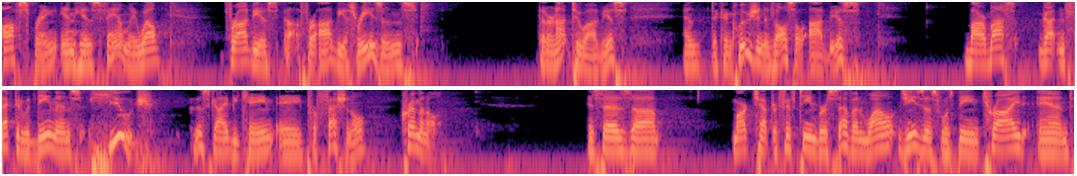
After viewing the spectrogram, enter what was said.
offspring in his family. Well, for obvious uh, for obvious reasons that are not too obvious, and the conclusion is also obvious. Barabbas got infected with demons, huge. This guy became a professional criminal. It says, uh, Mark chapter 15, verse 7, while Jesus was being tried and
